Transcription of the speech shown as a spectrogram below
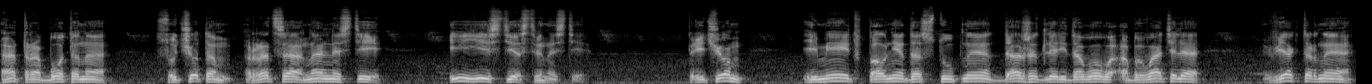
отработана с учетом рациональности и естественности. Причем имеет вполне доступное даже для рядового обывателя векторное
